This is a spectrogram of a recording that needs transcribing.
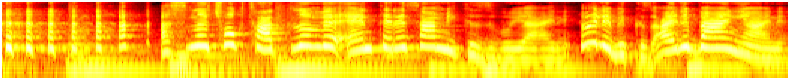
Aslında çok tatlı ve enteresan bir kız bu yani. Böyle bir kız. Aynı ben yani.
